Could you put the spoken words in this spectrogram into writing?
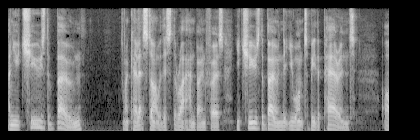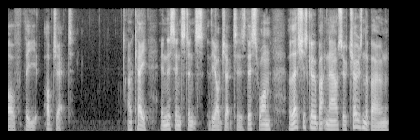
and you choose the bone. Okay let's start with this the right hand bone first. You choose the bone that you want to be the parent of the object. Okay in this instance the object is this one. But let's just go back now. So we've chosen the bone.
